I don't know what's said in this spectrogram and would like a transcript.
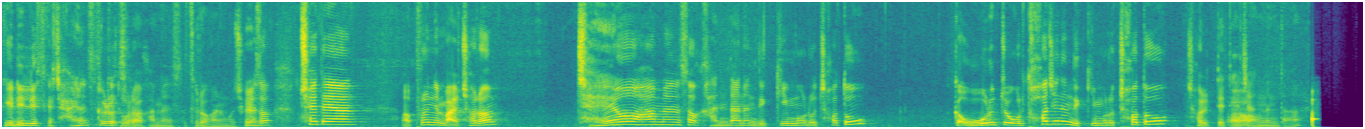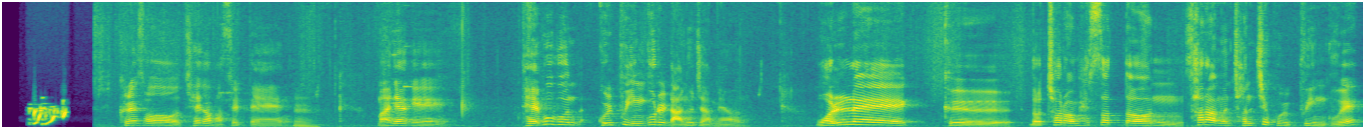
그게 릴리스가 자연스럽게 그렇죠. 돌아가면서 들어가는 거죠. 그래서 최대한 어, 프로님 말처럼 제어하면서 간다는 느낌으로 쳐도 그러니까 오른쪽으로 터지는 느낌으로 쳐도 절대 되지 어. 않는다. 그래서 제가 봤을 땐 음. 만약에 대부분 골프 인구를 나누자면 원래 그 너처럼 했었던 사람은 전체 골프 인구의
